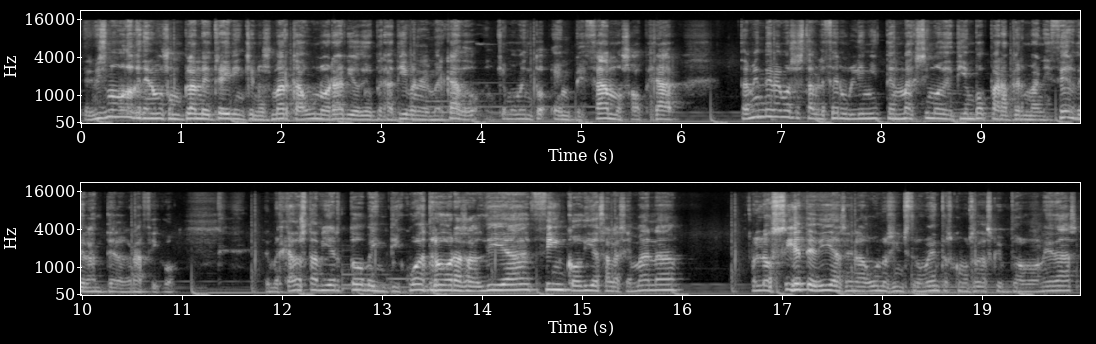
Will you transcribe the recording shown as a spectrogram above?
Del mismo modo que tenemos un plan de trading que nos marca un horario de operativa en el mercado, en qué momento empezamos a operar, también debemos establecer un límite máximo de tiempo para permanecer delante del gráfico. El mercado está abierto 24 horas al día, 5 días a la semana, los 7 días en algunos instrumentos como son las criptomonedas,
